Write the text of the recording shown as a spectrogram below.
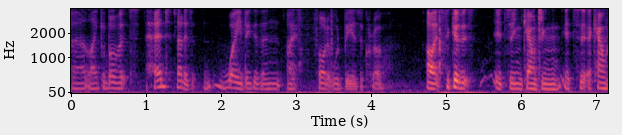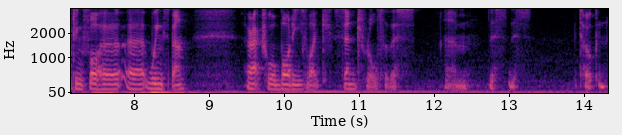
uh, like above its head. That is way bigger than I thought it would be as a crow. Oh, it's because it's it's accounting it's accounting for her uh, wingspan. Her actual body's like central to this um, this this token.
